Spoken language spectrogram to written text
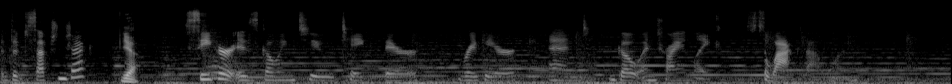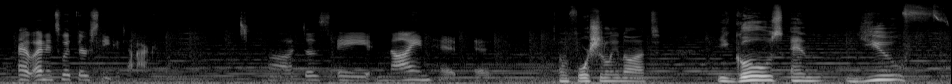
The deception check? Yeah. Seeker is going to take their rapier and go and try and like thwack that one. Oh, and it's with their sneak attack. Uh, does a nine hit it? Unfortunately, not. He goes and you f-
